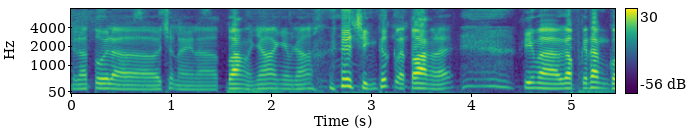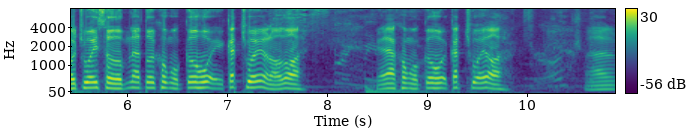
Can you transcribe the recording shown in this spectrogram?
Thế là tôi là trận này là toang rồi nhá anh em nhá Chính thức là toang rồi đấy Khi mà gặp cái thằng có chuối sớm là tôi không có cơ hội cắt chuối của nó rồi Thế là không có cơ hội cắt chuối rồi à,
